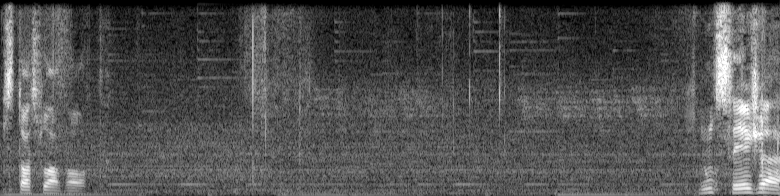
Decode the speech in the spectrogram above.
que estão à sua volta. Não seja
